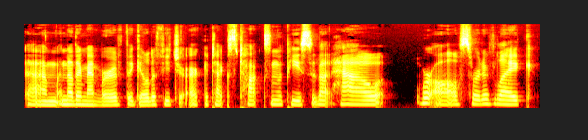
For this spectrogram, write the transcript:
um, another member of the Guild of Future Architects, talks in the piece about how we're all sort of like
